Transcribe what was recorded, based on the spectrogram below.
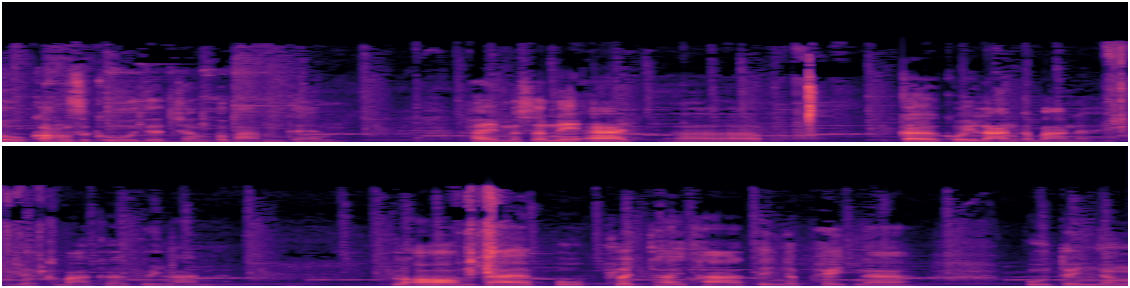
ដូរកង់សកូទៀតចឹងពិបាកមែនតើហើយម៉ាស៊ីននេះអាចអឺកើអគុយឡានក៏បានដែរនេះក្បាលកើអគុយឡានល្អតែពូភ្លេចហើយថាទិញនៅ page ណាពូទិញនឹង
